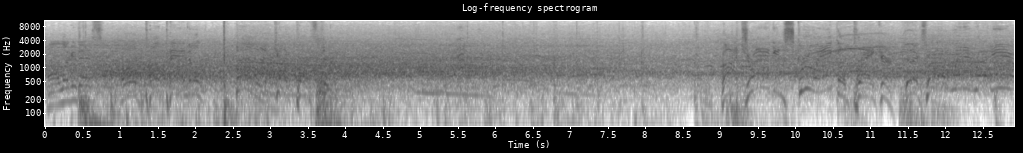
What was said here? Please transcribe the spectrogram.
Oh, look at this. Oh, pump handle. Oh, the gut buster. Ah, dragon screw ankle breaker. Gonna try to win it right here.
